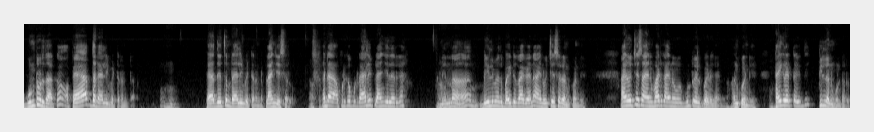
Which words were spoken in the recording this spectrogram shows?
గుంటూరు దాకా ఒక పెద్ద ర్యాలీ పెట్టారంట. పెద్ద ఎత్తున ర్యాలీ పెట్టారంట. ప్లాన్ చేశారు. అంటే అప్పటికప్పుడు ర్యాలీ ప్లాన్ చేయలేరుగా? నిన్న బెయిల్ మీద బయటకు రాగానే ఆయన వచ్చేసాడు అనుకోండి. ఆయన వచ్చేసి ఆయన పాటికి ఆయన గుంటూరు వెళ్ళిపోయాడు కానీ అనుకోండి. టైగర్ ఎట్ అయింది పిల్లి అనుకుంటారు.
